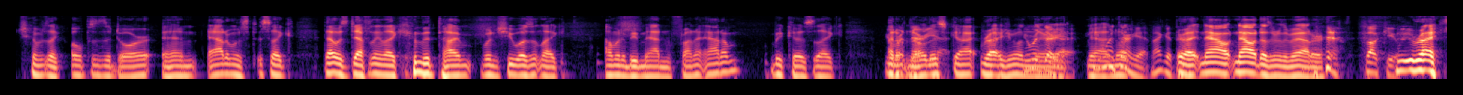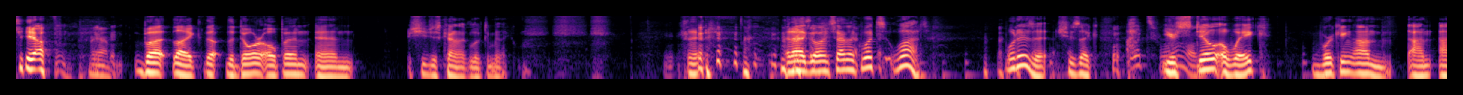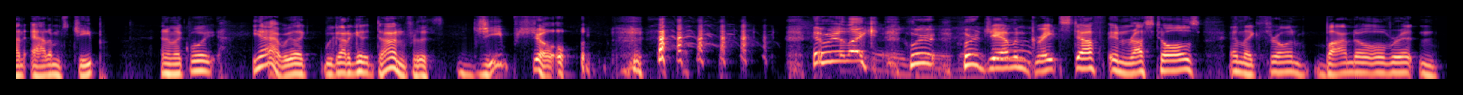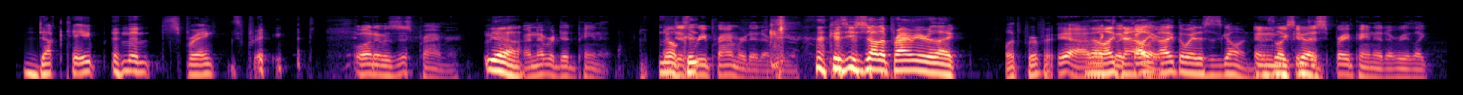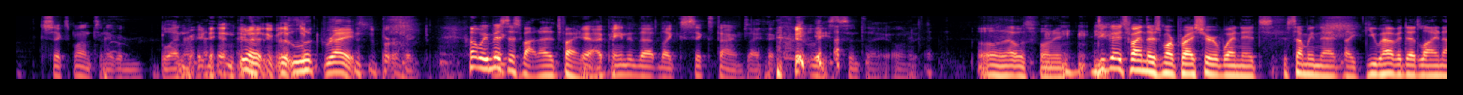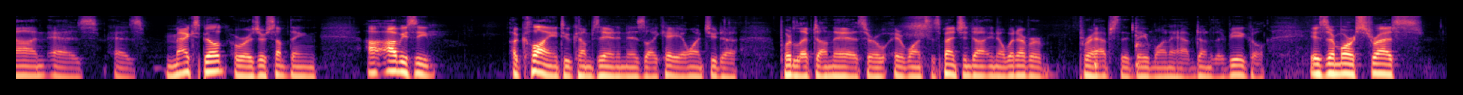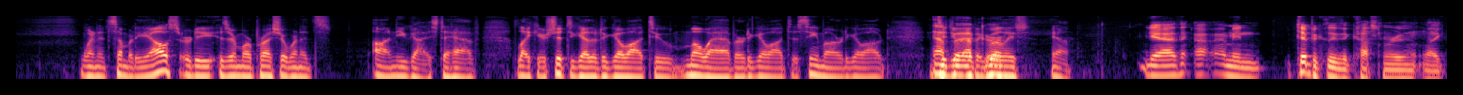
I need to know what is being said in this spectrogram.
She comes like opens the door and Adam was just like that was definitely like in the time when she wasn't like I'm gonna be mad in front of Adam because like You I don't know this yet. guy. Right, you weren't, You weren't there, there yet. yet. You weren't no- there yet. I get that. Right now, now it doesn't really matter. Fuck you. right, yeah. Yeah. But like the the door open and she just kind of like looked at me like, and I go inside like, what's what? What is it? She's like, What's you're still awake, working on on on Adam's Jeep, and I'm like, well, yeah, we like we got to get it done for this Jeep show. And we're like, we're we're jamming great stuff in rust holes and like throwing bondo over it and duct tape and then spraying spraying it. Well, and it was just primer. Yeah, I never did paint it. No, I just 'cause- re-primered it every year. because you saw the primer, you're like, what's perfect? Yeah, I, I like, like the that. I color. like, I like the way this is going. and This you looks could good. just spray paint it every like six months, and it would blend right in. Right, it looked right. It's perfect. Oh, we missed a spot. It's fine. Yeah, I painted that like six times, I think, at least since I own it. Oh, that was funny. Do you guys find there's more pressure when it's something that like you have a deadline on as as Max built, or is there something? Uh, obviously, a client who comes in and is like, "Hey, I want you to put a lift on this, or it wants suspension done," you know, whatever perhaps that they want to have done to their vehicle. Is there more stress when it's somebody else, or do you, is there more pressure when it's on you guys to have like your shit together to go out to Moab or to go out to SEMA or to go out to do Epic Epic or- Willies? Yeah. Yeah, I think. I, I mean, typically the customer isn't like,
